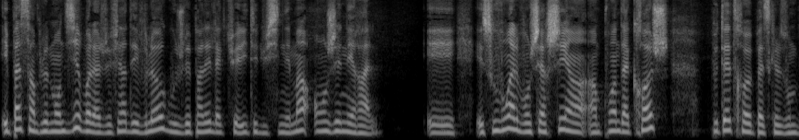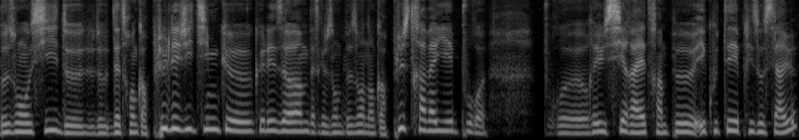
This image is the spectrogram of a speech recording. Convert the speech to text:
et pas simplement dire voilà je vais faire des vlogs où je vais parler de l'actualité du cinéma en général. Et, souvent elles vont chercher un, point d'accroche, peut-être parce qu'elles ont besoin aussi d'être encore plus légitimes que, que les hommes, parce qu'elles ont besoin d'encore plus travailler pour pour euh, réussir à être un peu écoutée et prise au sérieux.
